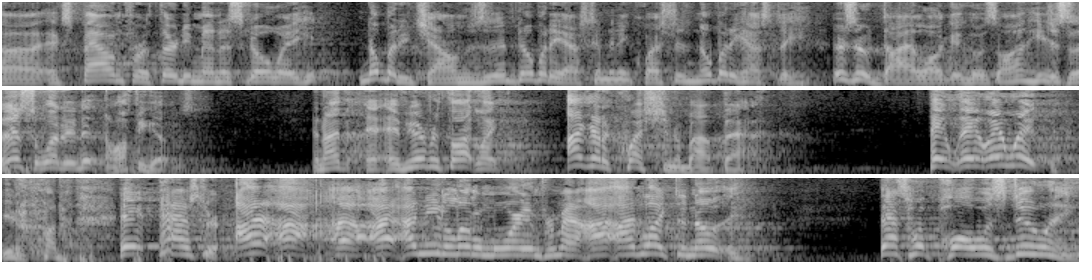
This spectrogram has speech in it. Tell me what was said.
uh, expound for 30 minutes, go away. He, nobody challenges him. Nobody asks him any questions. Nobody has to, there's no dialogue that goes on. He just says, that's what it is. Off he goes. And I, have you ever thought, like, I got a question about that? Hey, wait, wait, wait. You know, hey, Pastor, I, I, I, I need a little more information. I, I'd like to know. That's what Paul was doing.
